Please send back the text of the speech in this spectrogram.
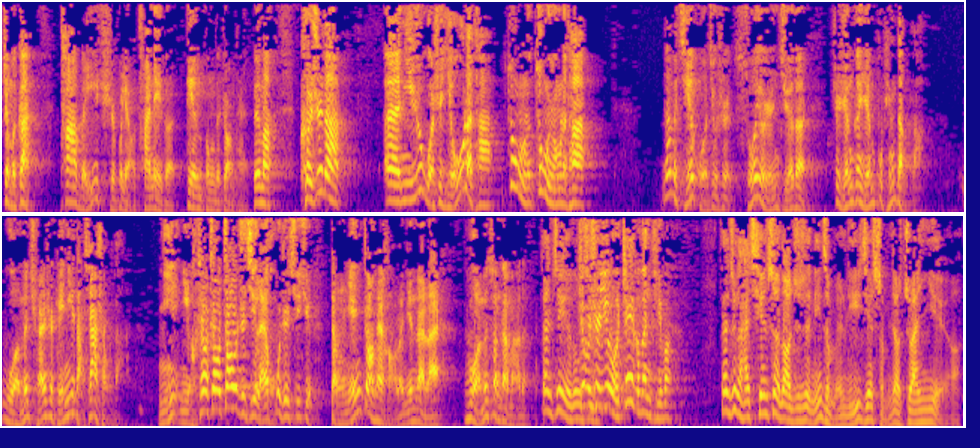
这么干，他维持不了他那个巅峰的状态，对吗？可是呢，呃，你如果是由了他，纵纵容了他。那么结果就是，所有人觉得这人跟人不平等了。我们全是给你打下手的，你你招招招之即来，呼之即去，等您状态好了，您再来，我们算干嘛的？但这个东西，这不是又有这个问题吗？但这个还牵涉到，就是你怎么理解什么叫专业啊？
